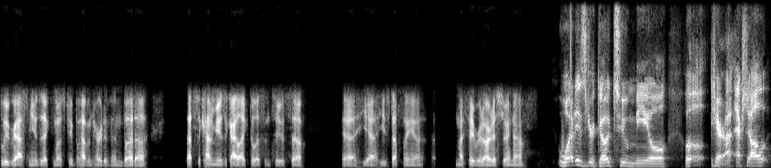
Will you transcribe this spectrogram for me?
bluegrass music. Most people haven't heard of him, but uh, that's the kind of music I like to listen to. So, uh, yeah, he's definitely a, uh, my favorite artist right now. What is your go-to meal? Well, here, actually, I'll.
